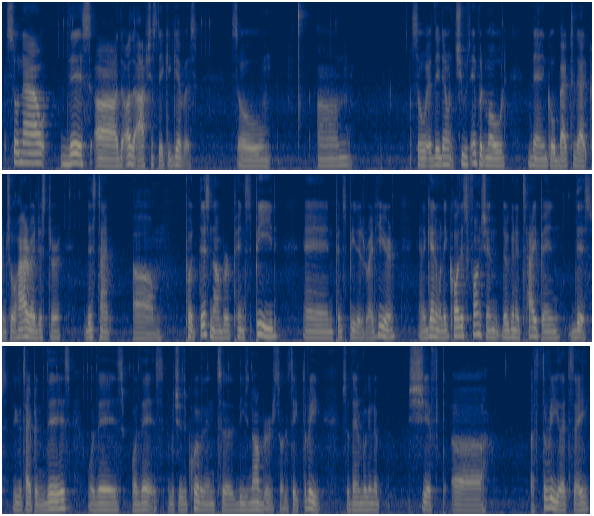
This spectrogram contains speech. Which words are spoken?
so now this are the other options they could give us. So, um, so if they don't choose input mode, then go back to that control high register. This time, um, put this number pin speed, and pin speed is right here. And again, when they call this function, they're gonna type in this. They're gonna type in this or this or this, which is equivalent to these numbers. So let's say three. So then we're gonna shift uh, a three, let's say,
